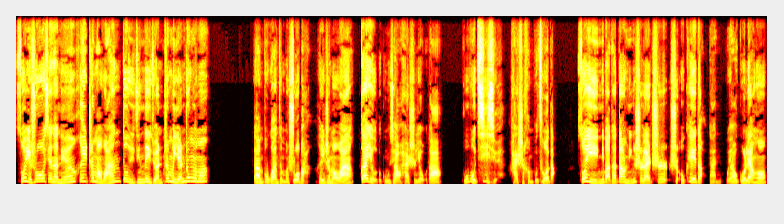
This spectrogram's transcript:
所以说，现在连黑芝麻丸都已经内卷这么严重了吗？但不管怎么说吧，黑芝麻丸该有的功效还是有的，补补气血还是很不错的。所以你把它当零食来吃是 OK 的，但不要过量哦。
